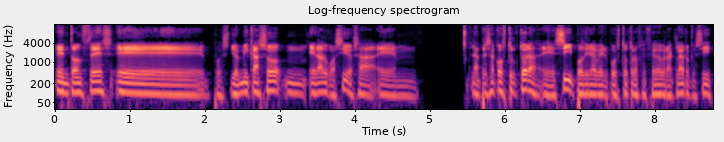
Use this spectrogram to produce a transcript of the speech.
Entonces, eh, pues yo en mi caso mm, era algo así, o sea, em, la empresa constructora eh, sí podría haber puesto otro jefe de obra, claro que sí,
